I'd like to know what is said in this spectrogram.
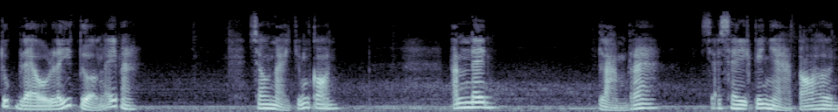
Túp lèo lấy tưởng ấy mà. Sau này chúng con anh nên làm ra sẽ xây cái nhà to hơn.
